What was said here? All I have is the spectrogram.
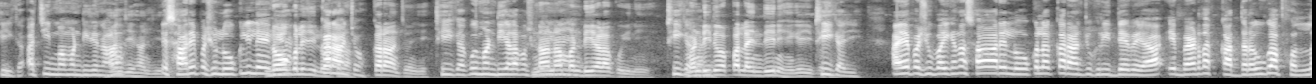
ਠੀਕ ਆ। ਆ ਚੀਮਾ ਮੰਡੀ ਦੇ ਨਾਲ? ਹਾਂਜੀ ਹਾਂਜੀ ਇਹ ਸਾਰੇ ਪਸ਼ੂ ਲੋਕਲੀ ਲਏ? ਲੋਕਲ ਜੀ ਘਰਾਂ ਚੋਂ? ਘਰਾਂ ਚੋਂ ਜੀ। ਠੀਕ ਆ ਕੋਈ ਮੰਡੀ ਵਾਲਾ ਪਸ਼ੂ ਨਾ ਨਾ ਮੰਡੀ ਵਾਲਾ ਕੋਈ ਨਹੀਂ। ਠੀਕ ਆ ਮੰਡੀ ਤੋਂ ਆਪਾਂ ਲੈਂਦੇ ਹੀ ਨਹੀਂ ਹੈਗੇ ਜੀ ਠੀਕ ਆ ਜੀ। ਆਏ ਪਸ਼ੂ ਬਾਈ ਕਹਿੰਦਾ ਸਾਰੇ ਲੋਕਲ ਘਰਾਂ ਚੋਂ ਖਰੀਦੇ ਆ। ਇਹ ਬੈਡ ਦਾ ਕੱਦ ਰਹੂਗਾ ਫੁੱਲ।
